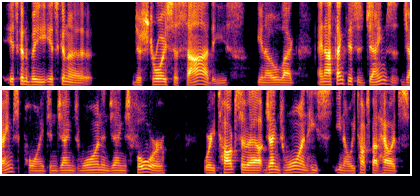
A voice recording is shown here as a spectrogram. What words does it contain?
it's going to be, it's going to destroy societies. You know, like, and I think this is James James' point in James one and James four, where he talks about James one. He's you know he talks about how it's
